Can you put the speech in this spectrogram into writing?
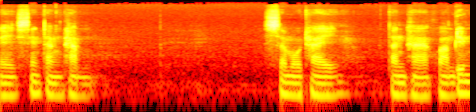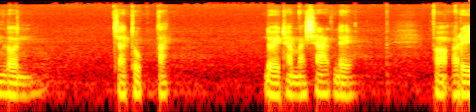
ในเส้นทางธรรม สมุทัยตัณหาความดิ้นรนจะถูกตัดโดยธรรมชาติเลย เพราะอริ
